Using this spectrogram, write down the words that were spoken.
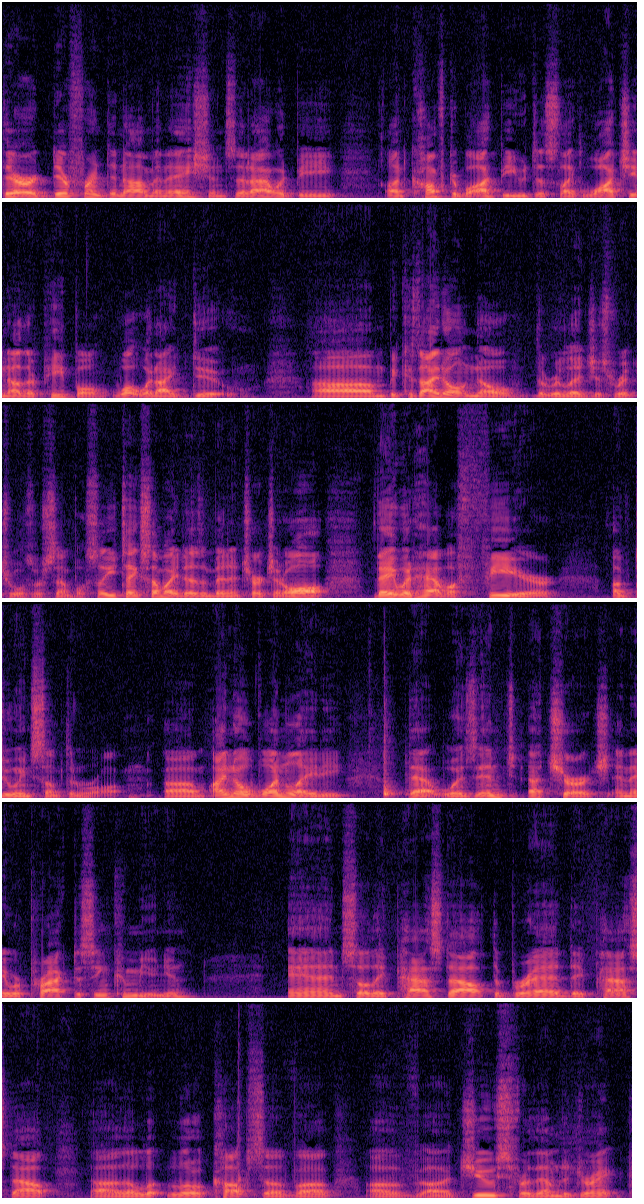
there are different denominations that I would be uncomfortable. I'd be just like watching other people. What would I do? Um, because I don't know the religious rituals or symbols. So you take somebody who hasn't been in church at all, they would have a fear of doing something wrong. Um, I know one lady that was in a church and they were practicing communion. And so they passed out the bread, they passed out uh, the little cups of, uh, of uh, juice for them to drink.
